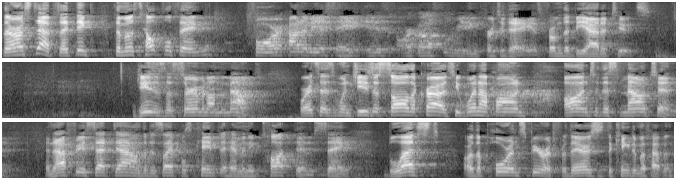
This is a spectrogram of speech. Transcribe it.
there are steps. I think the most helpful thing for how to be a saint is our gospel reading for today. It's from the Beatitudes. Jesus' the Sermon on the Mount, where it says, When Jesus saw the crowds, he went up on onto this mountain. And after he sat down, the disciples came to him and he taught them, saying, Blessed are the poor in spirit, for theirs is the kingdom of heaven.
